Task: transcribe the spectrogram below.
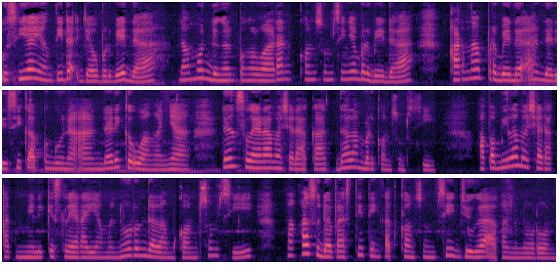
usia yang tidak jauh berbeda, namun dengan pengeluaran konsumsinya berbeda karena perbedaan dari sikap penggunaan dari keuangannya dan selera masyarakat dalam berkonsumsi. Apabila masyarakat memiliki selera yang menurun dalam konsumsi, maka sudah pasti tingkat konsumsi juga akan menurun.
